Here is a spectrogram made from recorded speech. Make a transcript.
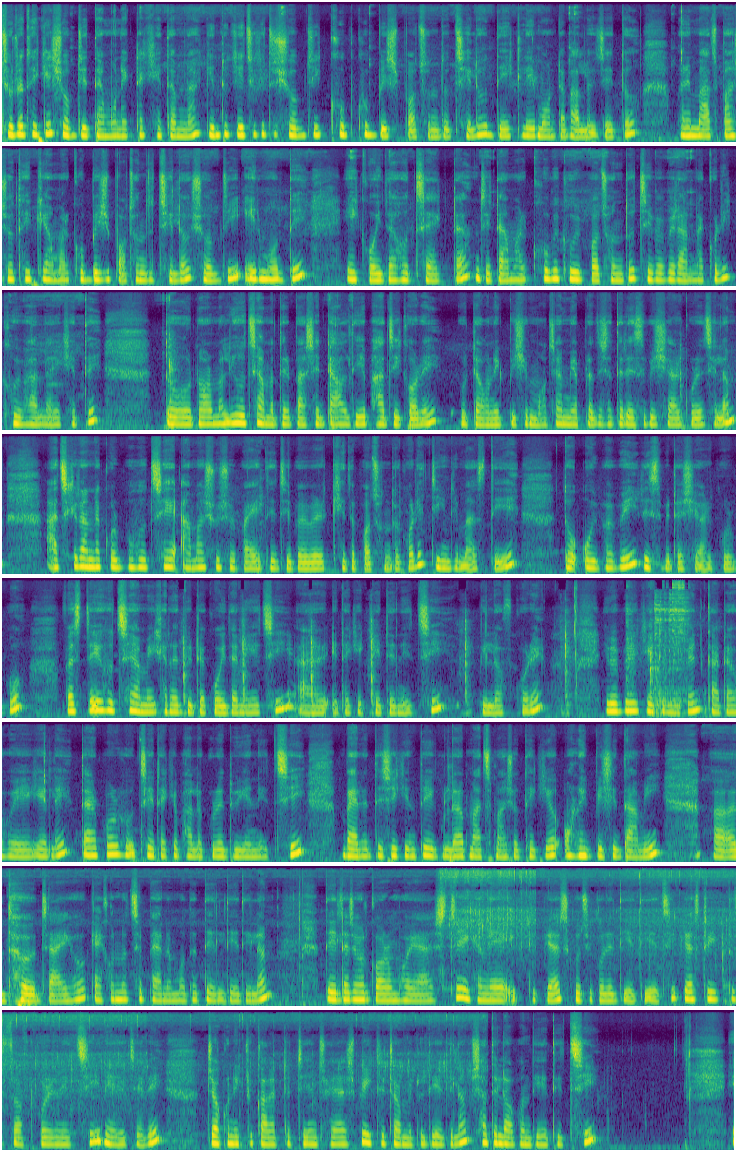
ছোটো থেকে সবজি তেমন একটা খেতাম না, কিন্তু কিছু কিছু সবজি খুব খুব বেশি পছন্দ ছিল। দেখলেই মনটা ভালো যেত। মানে মাছ, মাংস থেকে আমার খুব বেশি পছন্দ ছিল সবজি। এর মধ্যে এই কইদা হচ্ছে একটা, যেটা আমার খুবই খুবই পছন্দ। যেভাবে রান্না করি খুবই ভালো লাগে খেতে। তো নর্মালি হচ্ছে আমাদের পাশে ডাল দিয়ে ভাজি করে, ওটা অনেক বেশি মজা। আমি আপনাদের সাথে রেসিপি শেয়ার করেছিলাম। আজকে রান্না করব হচ্ছে আমার শ্বশুর বাড়িতে যেভাবে খেতে পছন্দ করে চিংড়ি মাছ দিয়ে, তো ওইভাবেই রেসিপিটা শেয়ার করব। ফার্স্টেই হচ্ছে আমি এখানে দুইটা কয়দা নিয়েছি আর এটাকে কেটে নিচ্ছি। পিল অফ করে এভাবে কেটে নেবেন, কাটা হয়ে গেলে। তারপর হচ্ছে এটাকে ভালো করে ধুয়ে নিচ্ছি। বাইরের দেশে কিন্তু এগুলা মাছ মাংস থেকে অনেক বেশি দামি। তো যাই হোক, এখন হচ্ছে প্যানের মধ্যে তেল দিয়ে দিলাম। তেলটা যখন গরম হয়ে আসছে, এখানে একটি পেঁয়াজ কুচি করে দিয়ে দিয়েছি। পেঁয়াজটা একটু সফট করে নিচ্ছি নেড়ে চেড়ে। যখন একটু কালারটা চেঞ্জ হয়ে আসবে, একটি টমেটো দিয়ে দিলাম, সাথে লবণ দিয়ে দিচ্ছি।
